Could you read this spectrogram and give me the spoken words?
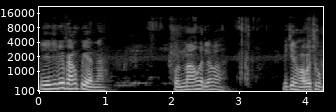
นี่ที่พี่แฟรงค์เปลี่ยนนะฝนมามืดแล้วอะไปกินหอประชุม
